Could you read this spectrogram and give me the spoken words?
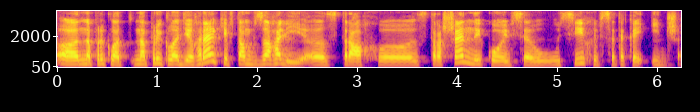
е, наприклад, на прикладі греків там взагалі е, страх е, страшенний коївся усіх і все таке інше.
